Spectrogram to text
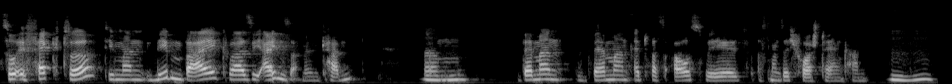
so Effekte, die man nebenbei quasi einsammeln kann. Mhm. Ähm, wenn man, wenn man etwas auswählt, was man sich vorstellen kann. Mhm.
